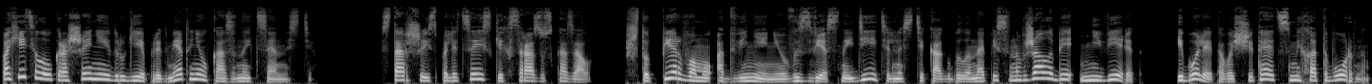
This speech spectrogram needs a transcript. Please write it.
похитила украшения и другие предметы неуказанной ценности. Старший из полицейских сразу сказал, что первому обвинению в известной деятельности, как было написано в жалобе, не верит и более того считает смехотворным,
